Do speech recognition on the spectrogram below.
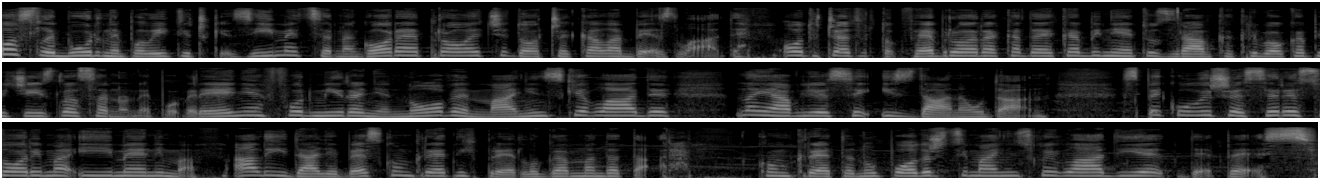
Posle burne političke zime, Crna Gora je proleće dočekala bez vlade. Od 4. februara, kada je kabinetu Zdravka Krivokapića izglasano nepoverenje, formiranje nove manjinske vlade najavljuje se iz dana u dan. Spekuliše se resorima i imenima, ali i dalje bez konkretnih predloga mandatara. Konkretan u podršci manjinskoj vladi je DPS.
